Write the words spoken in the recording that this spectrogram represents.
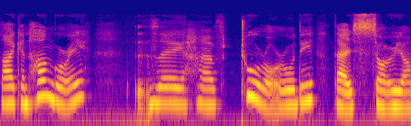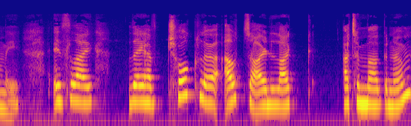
Like in Hungary, they have Túró Rudi that is so yummy. It's like they have chocolate outside, like at a magnum,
